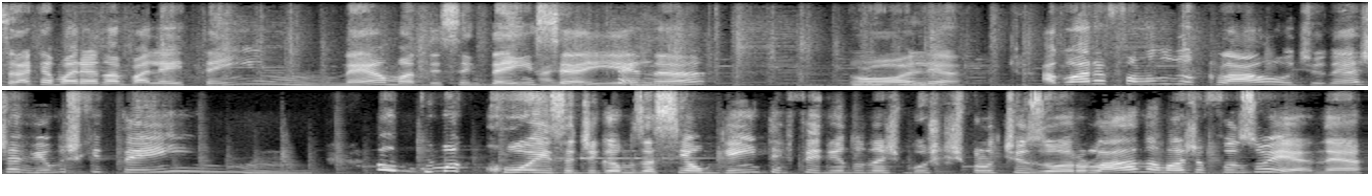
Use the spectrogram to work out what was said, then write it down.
Será que a Mariana Vale aí tem um, né, uma descendência aí, Aí né? Uhum. Olha. Agora, falando do Cláudio, né? Já vimos que tem alguma coisa, digamos assim, alguém interferindo nas buscas pelo tesouro lá na loja Fuzue, né?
